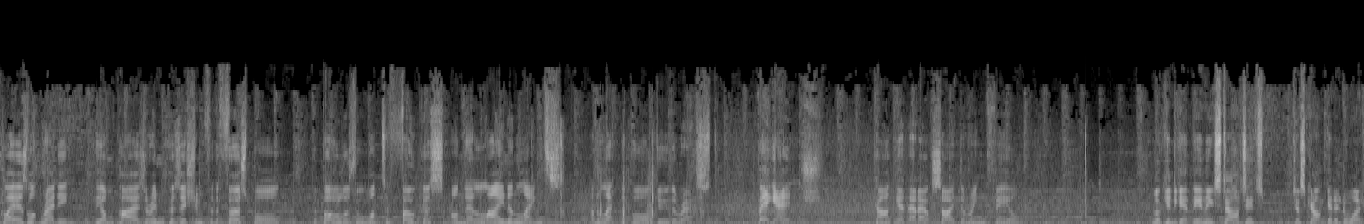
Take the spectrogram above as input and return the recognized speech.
Players look ready, the umpires are in position for the first ball. The bowlers will want to focus on their line and lengths and let the ball do the rest. Big edge! Can't get that outside the ring field. Looking to get the innings started, just can't get it away.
